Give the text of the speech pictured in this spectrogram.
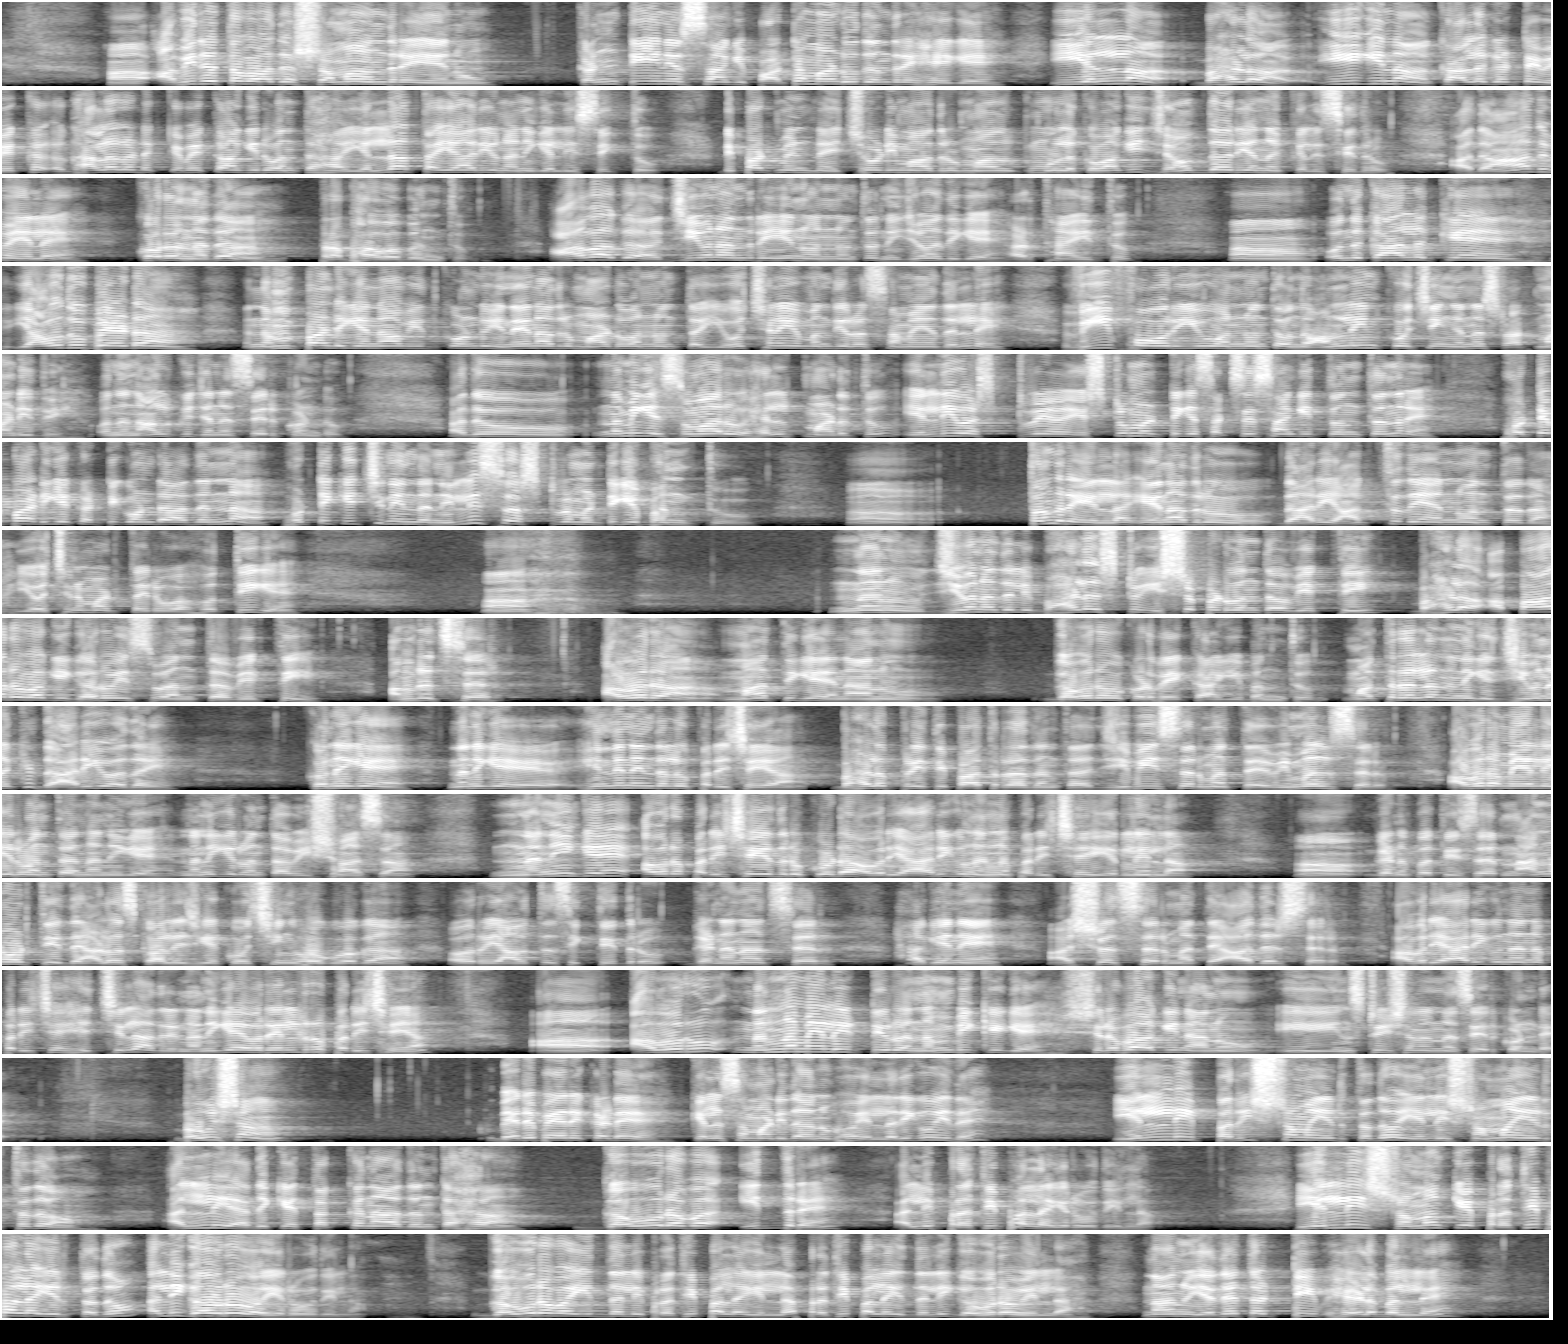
ಅವಿರತವಾದ ಶ್ರಮ ಅಂದರೆ ಏನು? ಕಂಟಿನ್ಯೂಸ್ ಆಗಿ ಪಾಠ ಮಾಡುವುದಂದರೆ ಹೇಗೆ? ಈ ಎಲ್ಲ ಬಹಳ ಈಗಿನ ಕಾಲಘಟ್ಟೆ ಬೇಕ, ಕಾಲಘಟ್ಟಕ್ಕೆ ಬೇಕಾಗಿರುವಂತಹ ಎಲ್ಲ ತಯಾರಿಯು ನನಗೆ ಅಲ್ಲಿ ಸಿಕ್ತು. ಡಿಪಾರ್ಟ್ಮೆಂಟ್ನ ಎಚ್ ಡಿ ಮಾದ್ರ ಮೂಲಕವಾಗಿ ಜವಾಬ್ದಾರಿಯನ್ನು ಕಲಿಸಿದರು. ಅದಾದ ಮೇಲೆ ಕೊರೋನಾದ ಪ್ರಭಾವ ಬಂತು. ಆವಾಗ ಜೀವನ ಅಂದರೆ ಏನು ಅನ್ನೋಂಥ ನಿಜವಾದಿಗೆ ಅರ್ಥ ಆಯಿತು. ಒಂದು ಕಾಲಕ್ಕೆ ಯಾವುದು ಬೇಡ. ನಮ್ಮ ಪಾಡಿಗೆ ನಾವು ಇದ್ಕೊಂಡು ಇನ್ನೇನಾದರೂ ಮಾಡು ಅನ್ನುವಂಥ ಯೋಚನೆ ಬಂದಿರೋ ಸಮಯದಲ್ಲಿ ವಿ ಫಾರ್ ಯು ಅನ್ನುವಂಥ ಒಂದು ಆನ್ಲೈನ್ ಕೋಚಿಂಗನ್ನು ಸ್ಟಾರ್ಟ್ ಮಾಡಿದ್ವಿ. ಒಂದು ನಾಲ್ಕು ಜನ ಸೇರಿಕೊಂಡು. ಅದು ನಮಗೆ ಸುಮಾರು ಹೆಲ್ಪ್ ಮಾಡಿತು. ಎಲ್ಲಿಯಷ್ಟೇ ಎಷ್ಟು ಮಟ್ಟಿಗೆ ಸಕ್ಸಸ್ ಆಗಿತ್ತು ಅಂತಂದರೆ ಹೊಟ್ಟೆಪಾಡಿಗೆ ಕಟ್ಟಿಕೊಂಡ ಅದನ್ನು ಹೊಟ್ಟೆ ಕಿಚ್ಚಿನಿಂದ ನಿಲ್ಲಿಸುವಷ್ಟರ ಮಟ್ಟಿಗೆ ಬಂತು. ತೊಂದರೆ ಇಲ್ಲ. ಏನಾದರೂ ದಾರಿ ಆಗ್ತದೆ ಅನ್ನುವಂಥದ್ದು ಯೋಚನೆ ಮಾಡ್ತಾ ಇರುವ ಹೊತ್ತಿಗೆ ನಾನು ಜೀವನದಲ್ಲಿ ಬಹಳಷ್ಟು ಇಷ್ಟಪಡುವಂಥ ವ್ಯಕ್ತಿ, ಬಹಳ ಅಪಾರವಾಗಿ ಗೌರವಿಸುವಂಥ ವ್ಯಕ್ತಿ ಅಮೃತ್ ಸರ್. ಅವರ ಮಾತಿಗೆ ನಾನು ಗೌರವ ಕೊಡಬೇಕಾಗಿ ಬಂತು. ಮಾತ್ರ ಅಲ್ಲ, ನನಗೆ ಜೀವನಕ್ಕೆ ದಾರಿಯೂ ಅದೇ. ಕೊನೆಗೆ ನನಗೆ ಹಿಂದಿನಿಂದಲೂ ಪರಿಚಯ, ಬಹಳ ಪ್ರೀತಿ ಪಾತ್ರರಾದಂಥ ಜಿ ಬಿ ಸರ್ ಮತ್ತು ವಿಮಲ್ ಸರ್. ಅವರ ಮೇಲೆ ಇರುವಂಥ ನನಗೆ ನನಗಿರುವಂಥ ವಿಶ್ವಾಸ. ನನಗೆ ಅವರ ಪರಿಚಯ ಇದ್ದರೂ ಕೂಡ, ಅವರು ಯಾರಿಗೂ ನನ್ನ ಪರಿಚಯ ಇರಲಿಲ್ಲ. ಗಣಪತಿ ಸರ್, ನಾನು ನೋಡ್ತಿದ್ದೆ, ಆಳ್ವಾಸ್ ಕಾಲೇಜ್ಗೆ ಕೋಚಿಂಗ್ ಹೋಗುವಾಗ ಅವರು ಯಾವತ್ತೂ ಸಿಗ್ತಿದ್ರು ಗಣನಾಥ್ ಸರ್, ಹಾಗೇನೆ ಅಶ್ವಥ್ ಸರ್ ಮತ್ತು ಆದರ್ಶ್ ಸರ್. ಅವರು ಯಾರಿಗೂ ನನ್ನ ಪರಿಚಯ ಹೆಚ್ಚಿಲ್ಲ, ಆದರೆ ನನಗೆ ಅವರೆಲ್ಲರೂ ಪರಿಚಯ. ಅವರು ನನ್ನ ಮೇಲೆ ಇಟ್ಟಿರೋ ನಂಬಿಕೆಗೆ ಶಿರವಾಗಿ ನಾನು ಈ ಇನ್ಸ್ಟಿಟ್ಯೂಷನನ್ನು ಸೇರಿಕೊಂಡೆ. ಬಹುಶಃ ಬೇರೆ ಬೇರೆ ಕಡೆ ಕೆಲಸ ಮಾಡಿದ ಅನುಭವ ಎಲ್ಲರಿಗೂ ಇದೆ. ಎಲ್ಲಿ ಪರಿಶ್ರಮ ಇರ್ತದೋ, ಎಲ್ಲಿ ಶ್ರಮ ಇರ್ತದೋ, ಅಲ್ಲಿ ಅದಕ್ಕೆ ತಕ್ಕನಾದಂತಹ ಗೌರವ ಇದ್ದರೆ ಅಲ್ಲಿ ಪ್ರತಿಫಲ ಇರುವುದಿಲ್ಲ. ಎಲ್ಲಿ ಶ್ರಮಕ್ಕೆ ಪ್ರತಿಫಲ ಇರ್ತದೋ ಅಲ್ಲಿ ಗೌರವ ಇರುವುದಿಲ್ಲ. ಗೌರವ ಇದ್ದಲ್ಲಿ ಪ್ರತಿಫಲ ಇಲ್ಲ, ಪ್ರತಿಫಲ ಇದ್ದಲ್ಲಿ ಗೌರವ ಇಲ್ಲ. ನಾನು ಎದೆ ತಟ್ಟಿ ಹೇಳಬಲ್ಲೆ,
